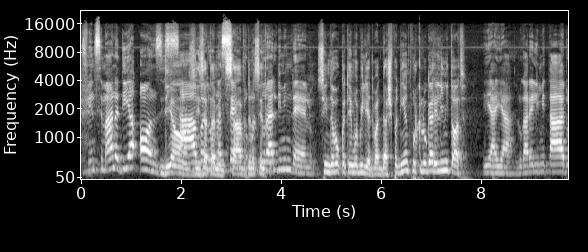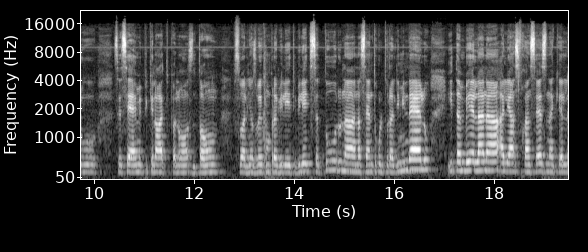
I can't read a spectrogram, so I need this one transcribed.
Esse fim de semana dia 11. Dia 11, sábado, exatamente, sábado no Centro Cultural de Mindelo. Sim, da boca tem mobilidade, vai dar para dentro porque o lugar é limitado. Yeah, yeah. Lugar é limitado CCM pequenote para nós, então pessoal nós vai comprar bilhete, bilhete é tudo na, na Centro Cultural de Mindelo e também lá na Aliança Francesa, naquele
